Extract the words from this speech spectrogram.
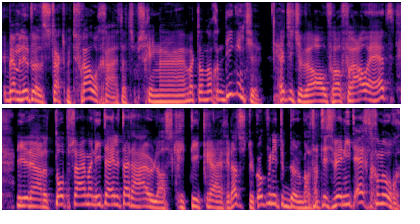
Ik ben benieuwd hoe het straks met vrouwen gaat. Dat is misschien eh, wordt dan nog een dingetje. Weet je, dat je wel overal vrouwen hebt die aan de top zijn, maar niet de hele tijd huilen als kritiek krijgen. Dat is natuurlijk ook weer niet te doen, want dat is weer niet echt genoeg.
